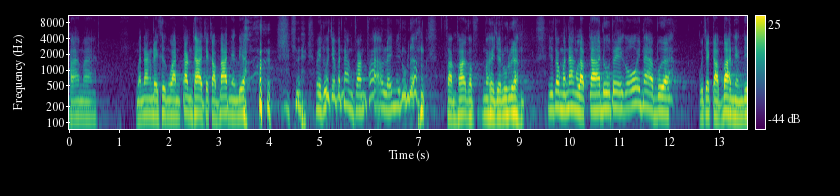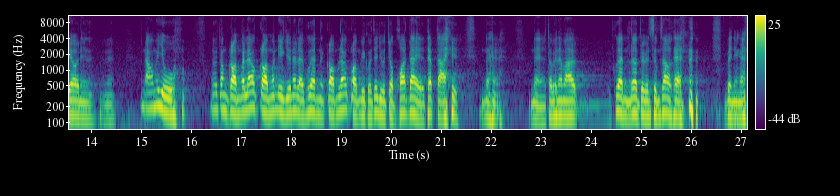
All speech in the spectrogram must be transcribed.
พามา มานั่งได้ครึ่งวันตั้งท่าจะกลับบ้านอย่างเดียว ไม่รู้จะมานั่งฟังพระเอาอะไรไม่รู้เรื่อง ฟังพระก็ไม่เคยจะรู้เรื่องที่ต้องมานั่งหลับตาดูตัวเองก็โอ้ยน่าเบื่อ กูจะกลับบ้านอย่างเดียวนี่มันเอาไม่อยู่ต้องกล่อมกันแล้วกล่อมกันอีกอยู่นั่นแหละเพื่อนกล่อมแล้วกล่อมอีกกว่าจะอยู่จบคอร์สได้ แทบตายนะนะแต่ไปทำมาเพื่อนเริ่มจะเป็นซึมเศร้าแทนเป็นอย่างนั้น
